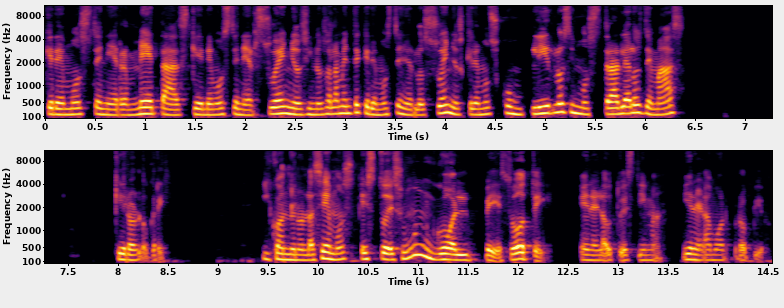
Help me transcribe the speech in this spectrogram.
queremos tener metas, queremos tener sueños y no solamente queremos tener los sueños, queremos cumplirlos y mostrarle a los demás que lo logré. Y cuando no lo hacemos, esto es un golpezote en el autoestima y en el amor propio.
